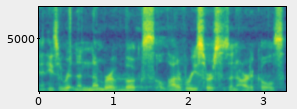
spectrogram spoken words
and he's written a number of books, a lot of resources and articles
